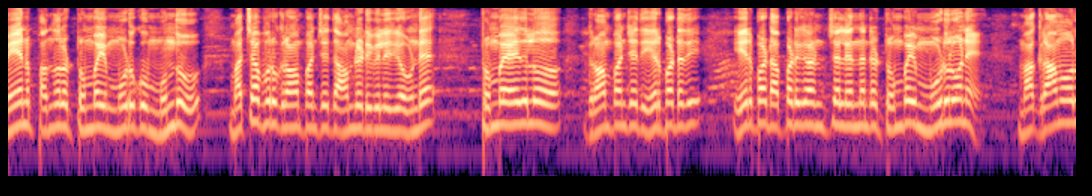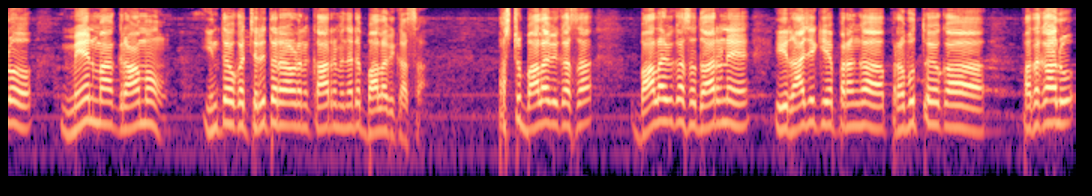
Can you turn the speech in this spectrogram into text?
మేన్ పంతొమ్మిది వందల తొంభై మూడుకు ముందు మచ్చాపూర్ గ్రామ పంచాయతీ ఆమ్లెట్ విలేజ్గా ఉండే. తొంభై ఐదులో గ్రామ పంచాయతీ ఏర్పడ్డది. ఏర్పాటు అప్పటి నుంచి ఏంటంటే తొంభై మూడులోనే మా గ్రామంలో మెయిన్ మా గ్రామం ఇంత ఒక చరిత్ర రావడానికి కారణం ఏంటంటే బాల వికాస. ఫస్ట్ బాల వికాస. బాల వికాస ద్వారానే ఈ రాజకీయ పరంగా ప్రభుత్వ యొక్క పథకాలు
